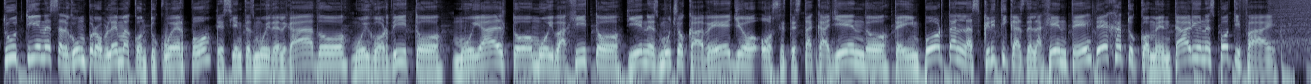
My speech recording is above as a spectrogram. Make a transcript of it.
¿Tú tienes algún problema con tu cuerpo? ¿Te sientes muy delgado, muy gordito, muy alto, muy bajito? ¿Tienes mucho cabello o se te está cayendo? ¿Te importan las críticas de la gente? Deja tu comentario en Spotify Spotify.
